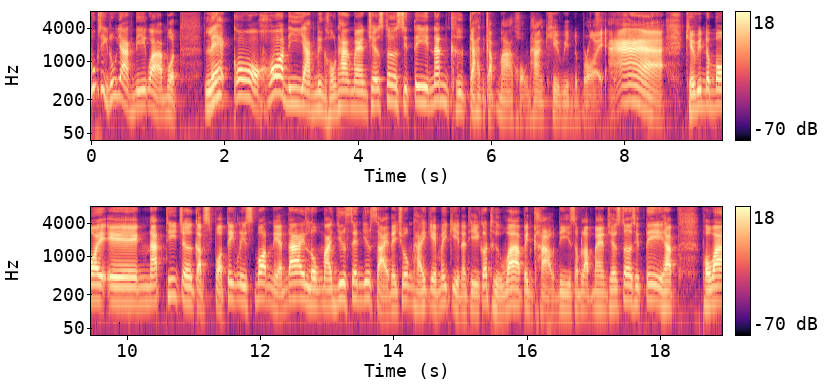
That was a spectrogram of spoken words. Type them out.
ทุกสิ่งทุกอย่างดีกว่าหมด และก็ข้อดีอย่างหนึ่งของทางแมนเชสเตอร์ซิตี้นั่นคือการกลับมาของทางเควินเดบรอยอ่าเควินเดบรอยเองนัดที่เจอกับสปอร์ติ้งลิสบอนเนี่ยได้ลงมายืดเส้นยืดสายในช่วงท้ายเกมไม่กี่นาทีก็ถือว่าเป็นข่าวดีสำหรับแมนเชสเตอร์ซิตี้ครับเพราะว่า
